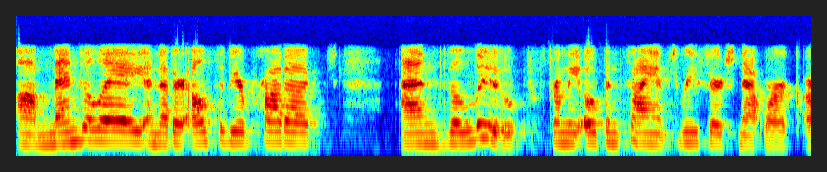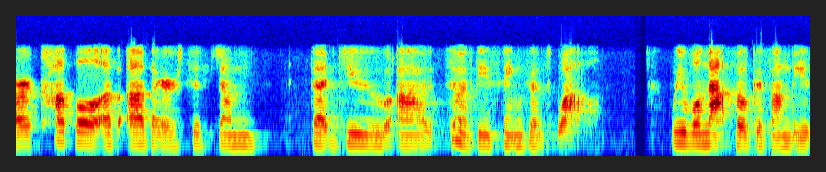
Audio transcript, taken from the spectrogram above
um, Mendeley, another Elsevier product, and The Loop from the Open Science Research Network are a couple of other systems that do uh, some of these things as well. We will not focus on these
